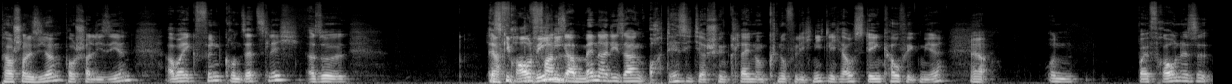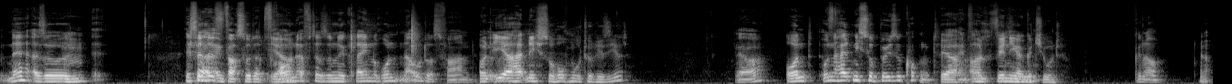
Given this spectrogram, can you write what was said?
pauschalisieren. pauschalisieren, aber ich finde grundsätzlich, also Ja, es gibt Frauen weniger Männer, die sagen, ach, der sieht ja schön klein und knuffelig niedlich aus, den kaufe ich mir. Ja. Und bei Frauen ist es, ne, also Mhm. äh, ist ja einfach so, dass ja. Frauen öfter so eine kleinen runden Autos fahren. Und eher halt nicht so hoch motorisiert. Ja. Und, Und halt nicht so böse guckend. ja, einfach. und weniger getuned. Genau. Ja.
